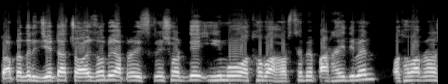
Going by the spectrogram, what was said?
তো আপনাদের যেটা চয়েস হবে আপনার স্ক্রিনশট দিয়ে ইমো অথবা হোয়াটসঅ্যাপে পাঠিয়ে দিবেন অথবা আপনারা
